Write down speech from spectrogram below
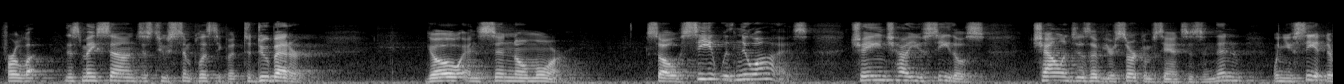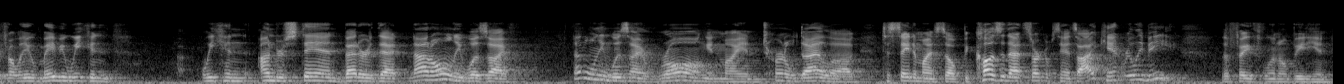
for this may sound just too simplistic, but to do better. Go and sin no more. So see it with new eyes. Change how you see those challenges of your circumstances. And then when you see it differently, maybe we can we can understand better that not only was I not only was I wrong in my internal dialogue to say to myself, because of that circumstance, I can't really be the faithful and obedient,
